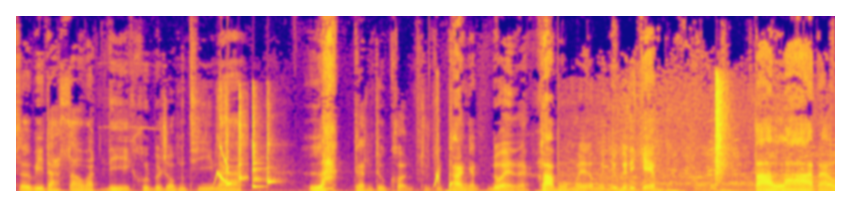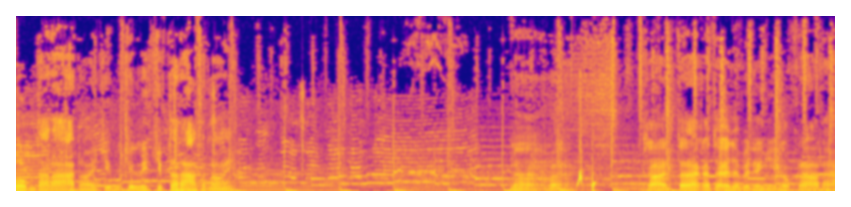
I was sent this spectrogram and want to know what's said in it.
สวีดัสวัสดี คุณผู้ชมที่น่ารักกันทุกคนทุกท่านกันด้วยนะครับ ผมวันนี้เรามาอยู่กันในเกม ตลาดนะผมตลาดหน่อยเกมเกมเล่นเกมตลาดซะหน่อยมามาการตลาดกระจายก็จะเป็นอย่างนี้คร่าวๆนะ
